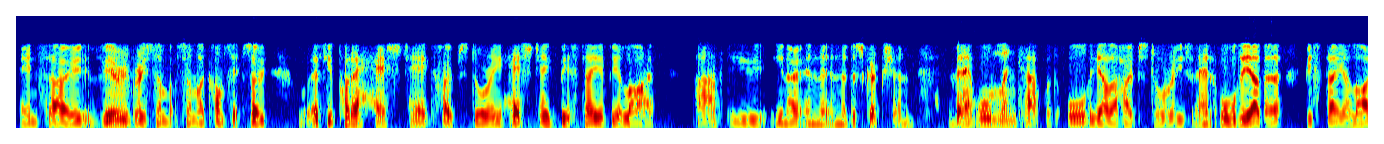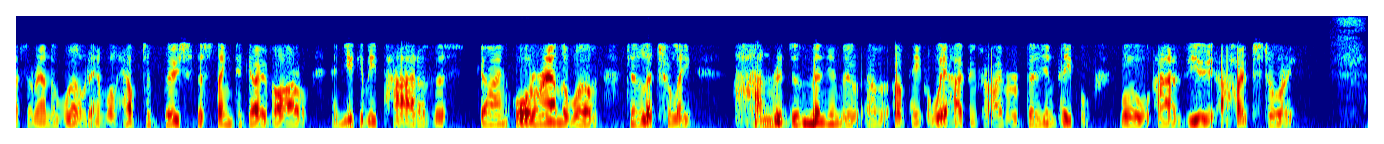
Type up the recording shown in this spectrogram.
and so very, very similar, similar concept. So, if you put a hashtag Hope Story, hashtag Best Day of Your Life after you, you know, in the in the description, that will link up with all the other hope stories and all the other best day of your lives around the world, and will help to boost this thing to go viral. And you could be part of this going all around the world to literally hundreds of millions of, of, of, people. We're hoping for over a billion people will uh, view a hope story.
